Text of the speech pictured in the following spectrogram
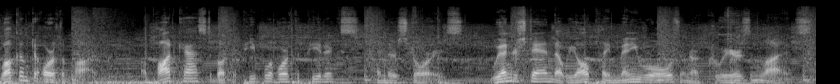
Welcome to Orthopod, a podcast about the people of orthopedics and their stories. We understand that we all play many roles in our careers and lives,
